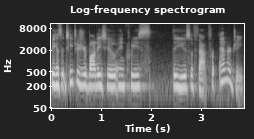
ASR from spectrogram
because it teaches your body to increase the use of fat for energy.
